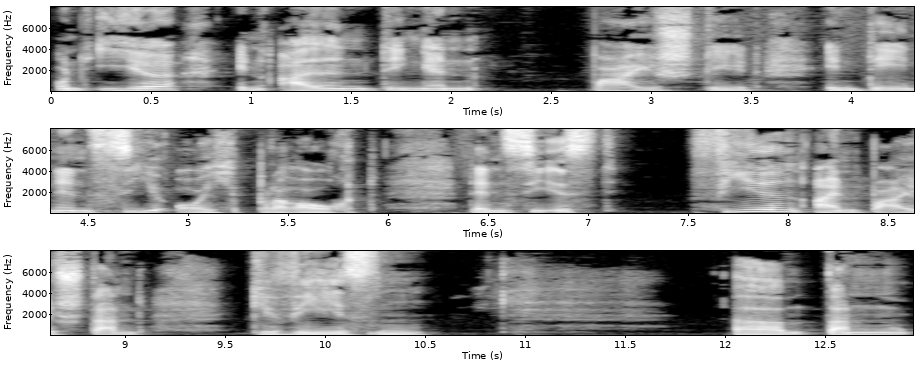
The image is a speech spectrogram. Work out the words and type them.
und ihr in allen Dingen beisteht, in denen sie euch braucht, denn sie ist vielen ein Beistand gewesen. Ähm, dann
